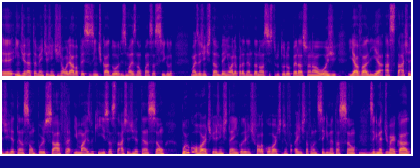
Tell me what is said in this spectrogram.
é, indiretamente a gente já olhava para esses indicadores, mas não com essa sigla. Mas a gente também olha para dentro da nossa estrutura operacional hoje e avalia as taxas de retenção por safra e mais do que isso, as taxas de retenção por cohort que a gente tem. Quando a gente fala cohort, a gente está falando de segmentação, Uhum. segmento de mercado.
